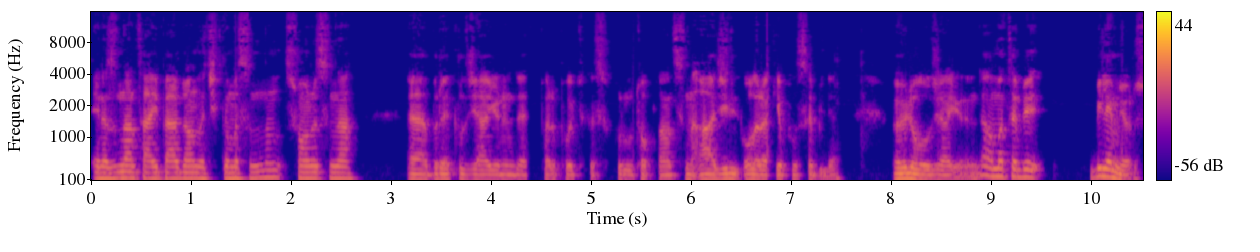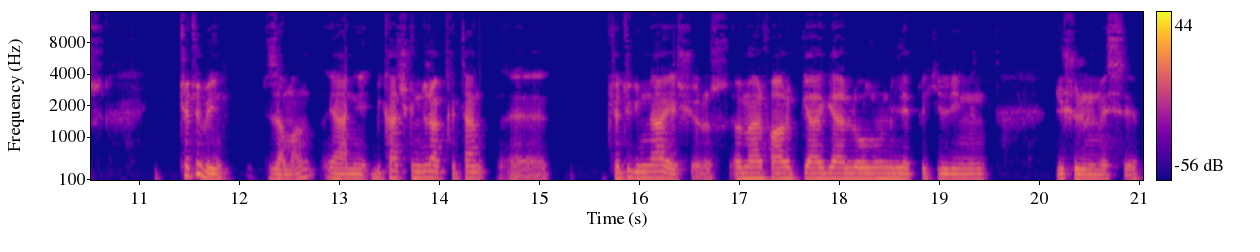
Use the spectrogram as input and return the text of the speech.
en azından Tayyip Erdoğan açıklamasının sonrasına e, bırakılacağı yönünde para politikası kurulu toplantısının acil olarak yapılsa bile öyle olacağı yönünde. Ama tabii bilemiyoruz kötü bir zaman. Yani birkaç gündür hakikaten e, kötü günler yaşıyoruz. Ömer Faruk Gergerlioğlu'nun milletvekilliğinin düşürülmesi,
